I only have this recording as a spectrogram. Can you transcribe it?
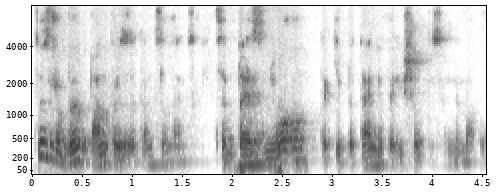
Це зробив пан президент Зеленський. Це без нього такі питання вирішуватися не могли.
